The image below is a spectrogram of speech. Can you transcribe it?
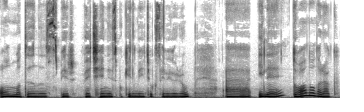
olmadığınız bir veçeniz, bu kelimeyi çok seviyorum, e, ile doğal olarak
